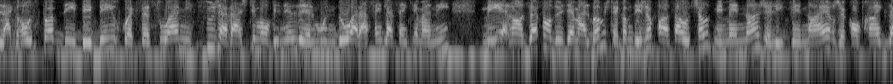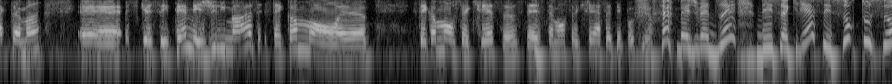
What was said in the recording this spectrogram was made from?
la grosse pop des bébés ou quoi que ce soit. Mitsu, j'avais acheté mon vinyle de El Mundo à la fin de la cinquième année, mais rendu à son deuxième album, j'étais comme déjà passé à autre chose. Mais maintenant, je les vénère, je comprends exactement euh, ce que c'était. Mais Julie Mars, c'était comme mon euh, c'était comme mon secret, ça. C'était mon secret à cette époque-là. ben, je vais te dire, des secrets, c'est surtout ça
